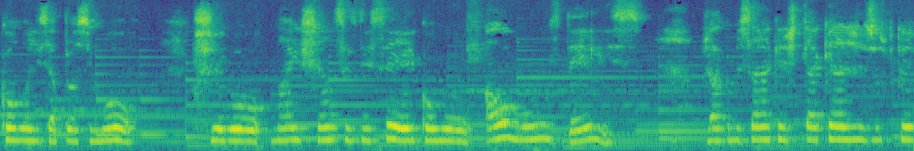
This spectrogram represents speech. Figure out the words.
como ele se aproximou, chegou mais chances de ser ele, como alguns deles já começaram a acreditar que era Jesus porque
